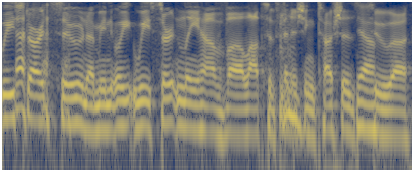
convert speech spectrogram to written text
We start soon. I mean, we, we certainly have uh, lots of finishing touches Yeah. to uh,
